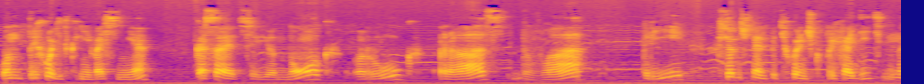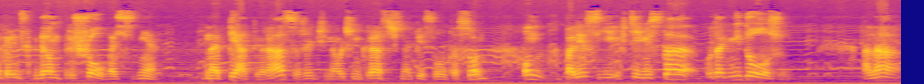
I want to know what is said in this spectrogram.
Он приходит к ней во сне, касается ее ног, рук, раз, два, три. Все начинает потихонечку приходить. И, наконец, когда он пришел во сне на пятый раз, женщина очень красочно описывала это сон, он полез ей в те места, куда не должен. Она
